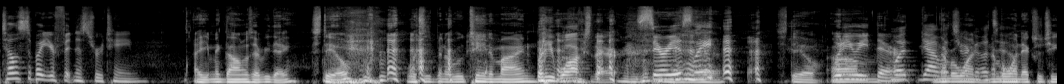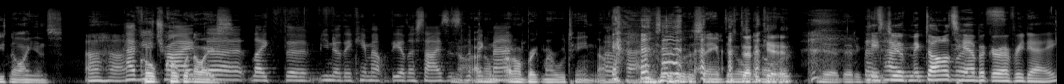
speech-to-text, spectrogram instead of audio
Tell us about your fitness routine. I eat McDonald's every day, still, which has been a routine of mine. But he walks there. Seriously? Still, what do you Um, eat there? What? Yeah. number what's your one, go-to? number one, extra cheese, no onions. Uh-huh. Have you Coke- Coke with tried no the like the you know they came out with the other sizes No, of the I Big don't. Mac? I don't break my routine. No, Okay. I stick with the same thing. over and Dedicated. over. Yeah, dedicated. Okay, That's so you have you- McDonald's what- hamburger every day.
